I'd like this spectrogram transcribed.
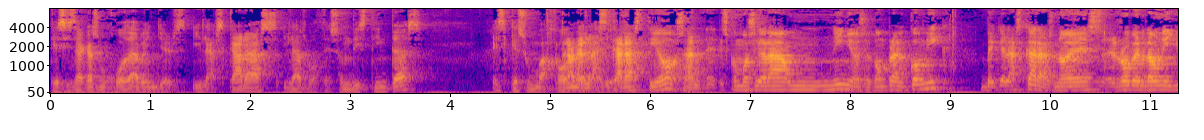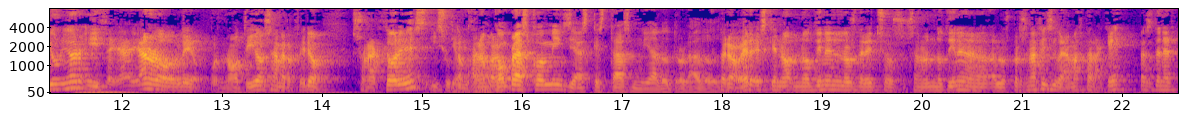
que si sacas un juego de Avengers y las caras y las voces son distintas, es que es un bajón. a ver, de la las caras, tío, o sea, es como si ahora un niño se compra el cómic, ve que las caras no es Robert Downey Jr. y dice, ya, ya no lo leo. Pues no, tío, o sea, me refiero, son actores y se Tío, utilizaron cuando para... compras cómics ya es que estás muy al otro lado. Pero a ver, es que no, no tienen los derechos, o sea, no, no tienen a, a los personajes y además, ¿para qué? Vas a tener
